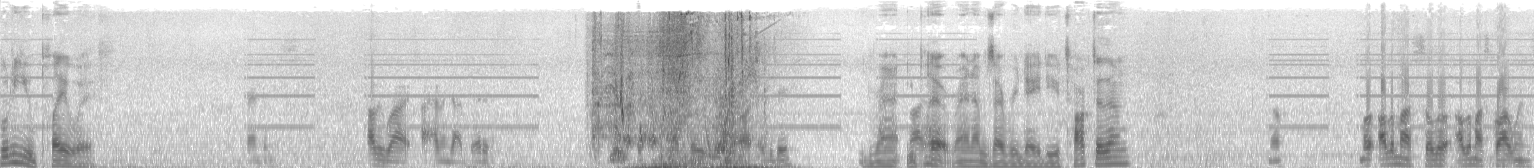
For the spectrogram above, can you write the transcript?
who do you play with? Random. Probably why I haven't got better. I play lot every day. You, ran, you play at randoms every day. Do you talk to them? No. All of my solo, all of my squad wins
